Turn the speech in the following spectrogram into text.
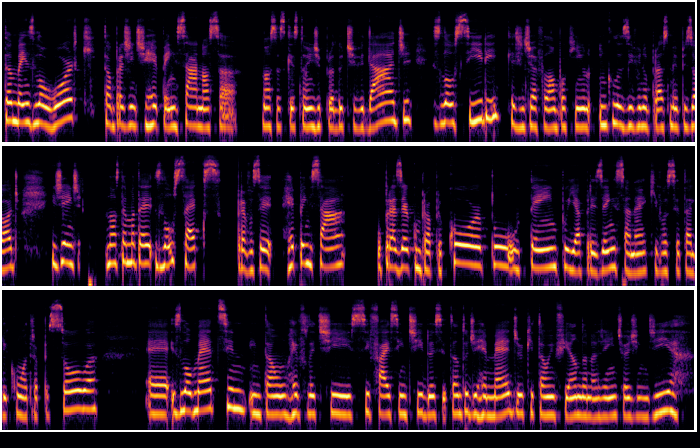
Também slow work, então para a gente repensar nossa, nossas questões de produtividade, Slow City, que a gente vai falar um pouquinho, inclusive, no próximo episódio. E, gente, nós temos até Slow Sex, para você repensar o prazer com o próprio corpo, o tempo e a presença, né, que você tá ali com outra pessoa. É, slow medicine, então refletir se faz sentido esse tanto de remédio que estão enfiando na gente hoje em dia.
